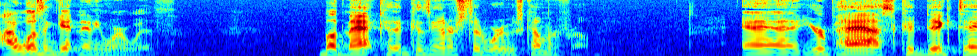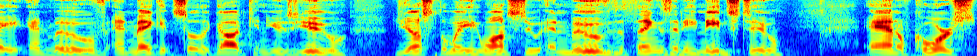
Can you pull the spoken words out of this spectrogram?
I wasn't getting anywhere with. But Matt could because he understood where he was coming from. And your past could dictate and move and make it so that God can use you just the way He wants to and move the things that He needs to. And of course,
